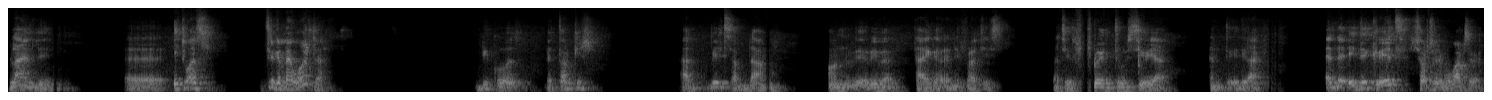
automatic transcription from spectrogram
blindly, uh, it was triggered by water because the Turkish had built some dam on the river Tiger and Euphrates that is flowing through Syria and Iraq. And it did create shortage of water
